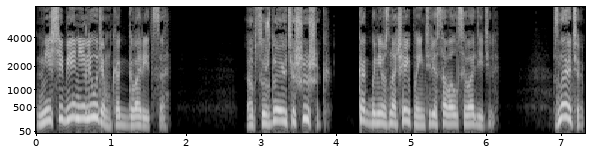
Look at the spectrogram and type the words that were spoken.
Ни себе, ни людям, как говорится. «Обсуждаете шишек?» Как бы невзначай поинтересовался водитель. «Знаете,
